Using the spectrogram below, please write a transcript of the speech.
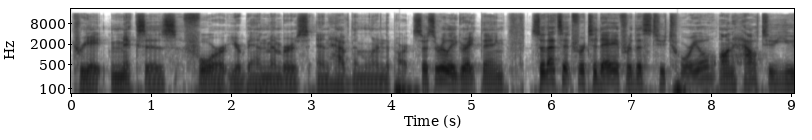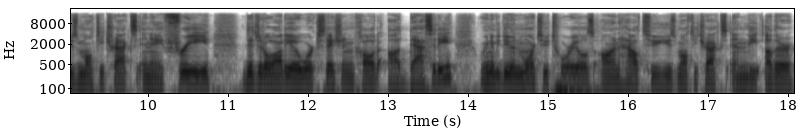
create mixes for your band members and have them learn the parts. So it's a really great thing. So that's it for today for this tutorial on how to use multitracks in a free digital audio workstation called Audacity. We're going to be doing more tutorials on how to use multitracks in the other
